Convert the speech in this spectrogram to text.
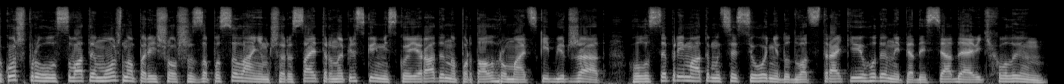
Також проголосувати можна, перейшовши за посиланням через сайт Тернопільської міської ради на портал Громадський бюджет. Голоси прийматимуться сьогодні до 23 години 59 хвилин.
